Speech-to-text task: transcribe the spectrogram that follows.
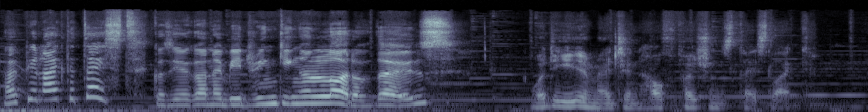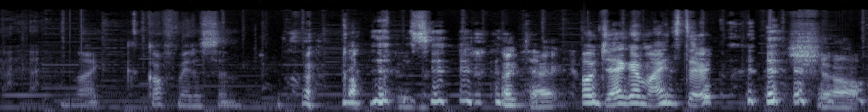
Hope you like the taste, because you're gonna be drinking a lot of those. What do you imagine health potions taste like? Like cough medicine. okay, Or Jägermeister. sure.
